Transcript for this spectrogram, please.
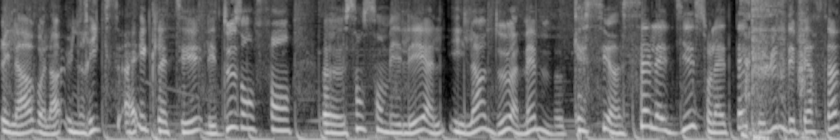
Et là, voilà, une rixe a éclaté. Les deux enfants euh, s'en sont mêlés et l'un d'eux a même cassé un saladier sur la tête de l'une des personnes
